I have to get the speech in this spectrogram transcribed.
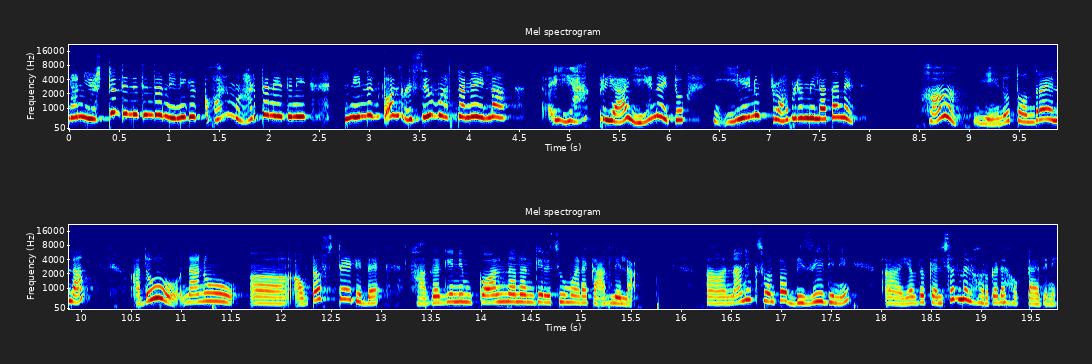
ನಾನು ಎಷ್ಟು ದಿನದಿಂದ ನಿನಗೆ ಕಾಲ್ ಮಾಡ್ತಾನೆ ಇದ್ದೀನಿ ನೀನು ನನ್ನ ಕಾಲ್ ರಿಸೀವ್ ಮಾಡ್ತಾನೆ ಇಲ್ಲ ಯಾಕೆ ಪ್ರಿಯಾ ಏನಾಯ್ತು ಏನು ಪ್ರಾಬ್ಲಮ್ ಇಲ್ಲ ತಾನೆ ಹಾ ಏನೂ ತೊಂದರೆ ಇಲ್ಲ. ಅದು ನಾನು ಔಟ್ ಆಫ್ ಸ್ಟೇಟ್ ಇದ್ದೆ. ಹಾಗಾಗಿ ನಿಮ್ಮ ಕಾಲ್ನ ನನಗೆ ರಿಸೀವ್ ಮಾಡೋಕ್ಕಾಗಲಿಲ್ಲ ನಾನೀಗ ಸ್ವಲ್ಪ ಬ್ಯುಸಿ ಇದ್ದೀನಿ. ಯಾವುದೋ ಕೆಲಸದ ಮೇಲೆ ಹೊರಗಡೆ ಹೋಗ್ತಾ ಇದ್ದೀನಿ.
